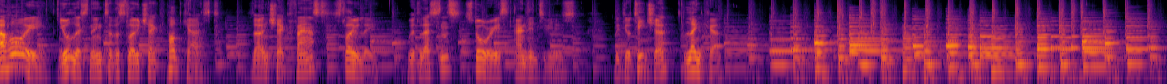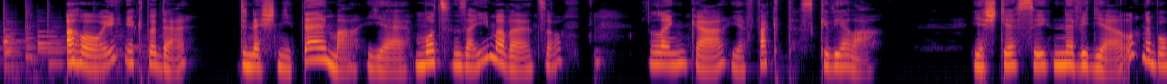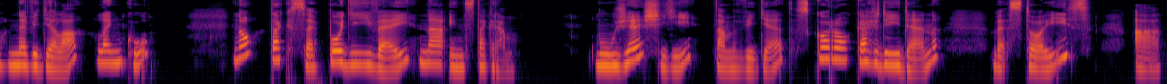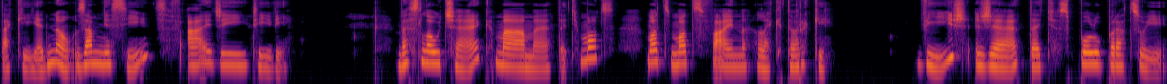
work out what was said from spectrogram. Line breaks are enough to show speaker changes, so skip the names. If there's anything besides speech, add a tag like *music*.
Ahoy! You're listening to the Slow Czech podcast. Learn Czech fast, slowly, with lessons, stories, and interviews. With your teacher, Lenka.
Ahoj, jak to jde? Dnešní téma je moc zajímavé, co? Lenka je fakt skvělá. Ještě si neviděl nebo neviděla Lenku? No, tak se podívej na Instagram. Můžeš ji tam vidět skoro každý den ve stories a taky jednou za měsíc v IGTV. Ve Slouček máme teď moc, moc, moc fajn lektorky. Víš, že teď spolupracuji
